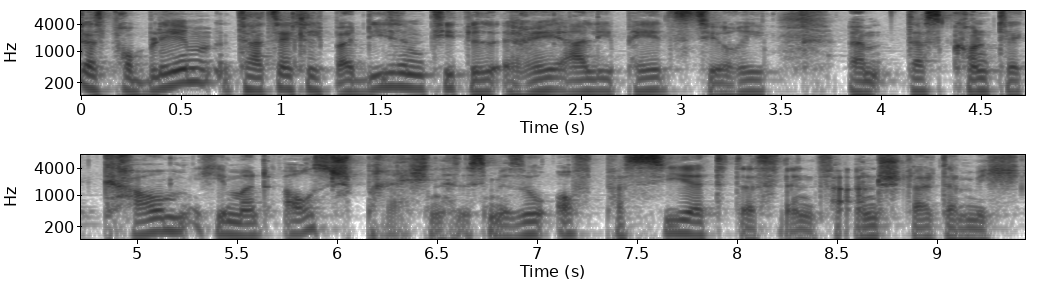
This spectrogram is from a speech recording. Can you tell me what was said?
Das Problem tatsächlich bei diesem Titel Realitätstheorie, ähm, das konnte kaum jemand aussprechen. Es ist mir so oft passiert, dass wenn Veranstalter mich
